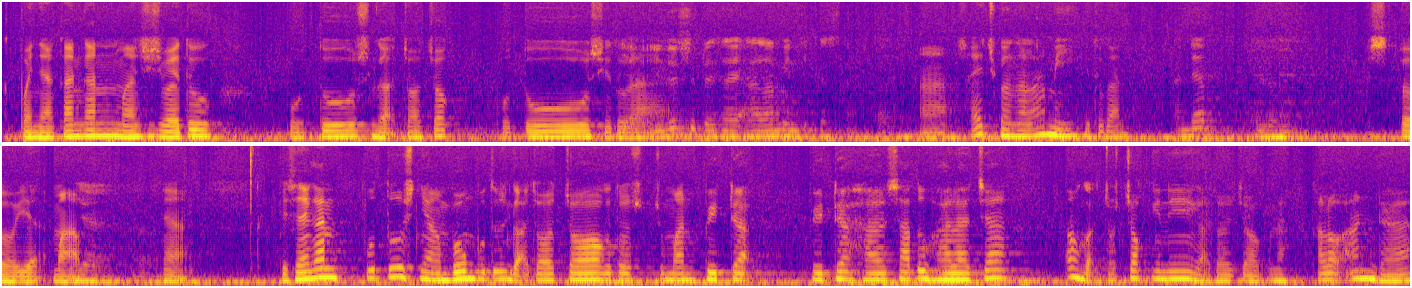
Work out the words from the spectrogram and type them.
kebanyakan kan mahasiswa itu putus nggak cocok putus gitu Ya, kan. itu sudah saya alamin tiga setengah tahun. Nah saya juga ngalami gitu kan. Anda belum? Oh ya maaf. Ya. Nah, biasanya kan putus nyambung, putus nggak cocok, terus cuman beda beda hal satu hal aja, oh nggak cocok ini, nggak cocok. Nah, kalau anda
